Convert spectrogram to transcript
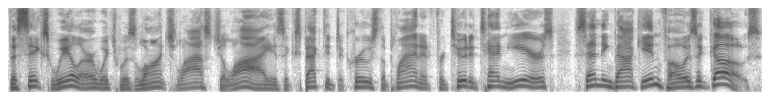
The six wheeler, which was launched last July, is expected to cruise the planet for two to 10 years, sending back info as it goes.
